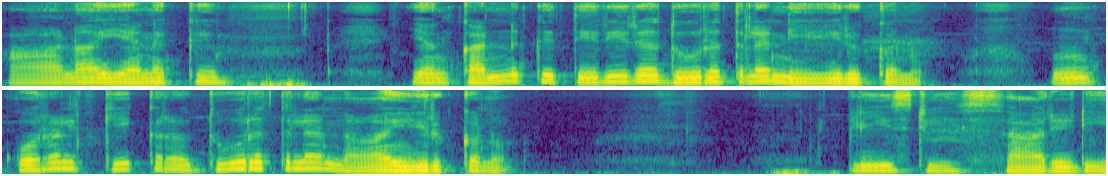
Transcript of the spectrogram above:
ஆனால் எனக்கு என் கண்ணுக்கு தெரிகிற தூரத்தில் நீ இருக்கணும். உன் குரல் கேட்குற தூரத்தில் நான் இருக்கணும். ப்ளீஸ் டி சாரி டி.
